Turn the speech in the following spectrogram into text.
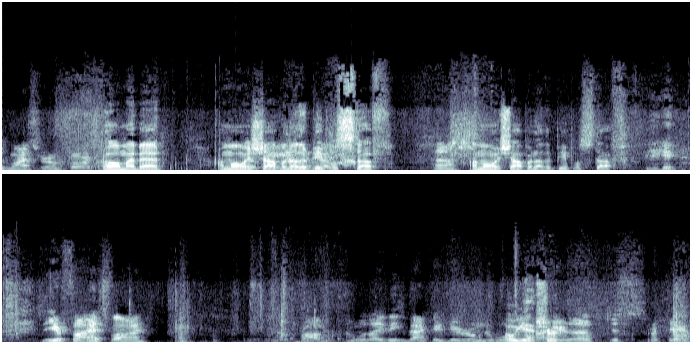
are mine, sir. I'm sorry. Oh, my bad. I'm always shopping other people's stuff. Huh? I'm always shopping other people's stuff. You're fine. That's fine. No problem. I'm gonna lay these back in here on the wall. Oh, yeah, right sure. Here, though, just right there.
